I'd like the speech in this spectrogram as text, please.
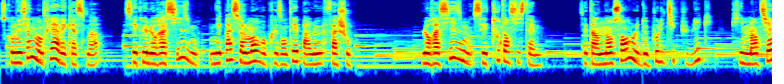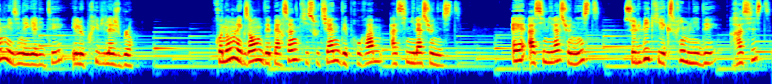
Ce qu'on essaie de montrer avec Asma, c'est que le racisme n'est pas seulement représenté par le facho. Le racisme, c'est tout un système. C'est un ensemble de politiques publiques qui maintiennent les inégalités et le privilège blanc. Prenons l'exemple des personnes qui soutiennent des programmes assimilationnistes. Est assimilationniste celui qui exprime l'idée raciste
